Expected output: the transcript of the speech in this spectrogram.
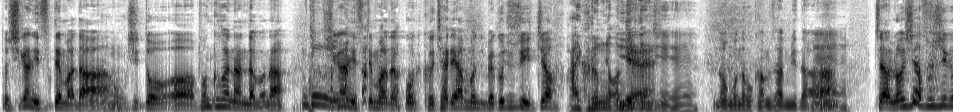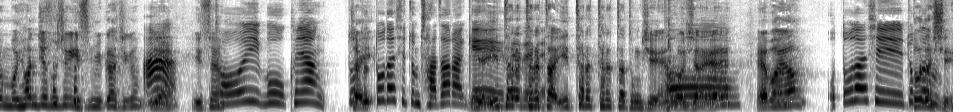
또 시간 있을 때마다 혹시 또 어, 펑크가 난다거나 네. 시간 있을 때마다 꼭 그 자리에 한번 메꿔줄 수 있죠? 아이 그럼요 언제든지 너무너무 감사합니다. 예. 자, 러시아 소식은 뭐 현지 소식이 있습니까 지금? 아, 예, 있어요? 저희 뭐 그냥 또, 자, 이- 또 다시 좀 자잘하게. 예, 이타르타르타. 이타르타르타 통신 어, 러시아의 에바양 어, 또다시 조금 또다시.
